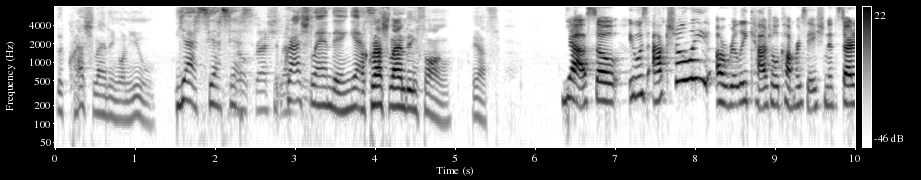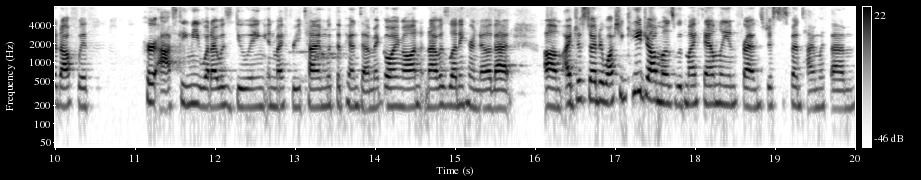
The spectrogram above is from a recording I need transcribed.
the crash landing on you? Yes, yes, yes. Crash Crash landing. Yes. A crash landing song. Yes. Yeah, so it was actually a really casual conversation. It started off with her asking me what I was doing in my free time with the pandemic going on, and I was letting her know that um, I just started watching K dramas with my family and friends just to spend time with them.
